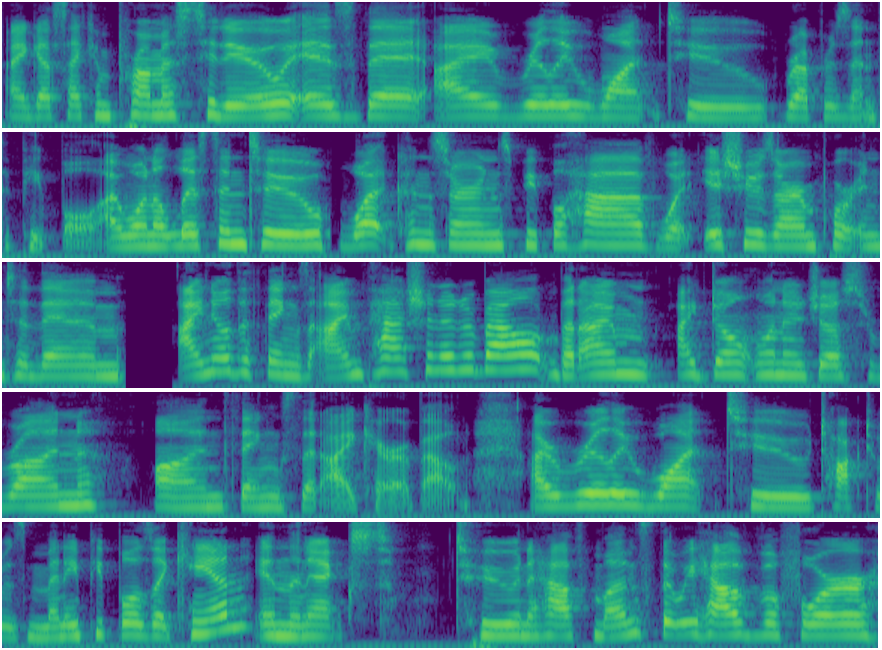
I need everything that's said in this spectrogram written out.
I guess I can promise to do is that I really want to represent the people. I want to listen to what concerns people have, what issues are important to them, I know the things I'm passionate about, but I'm I don't want to just run on things that I care about. I really want to talk to as many people as I can in the next two and a half months that we have before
